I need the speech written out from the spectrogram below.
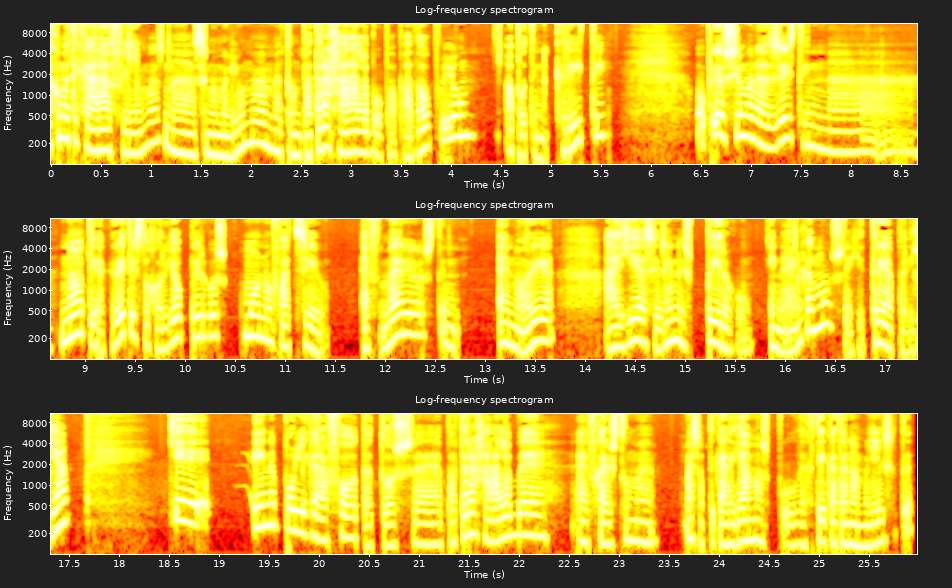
Έχουμε τη χαρά φίλοι μας να συνομιλούμε με τον πατέρα Χαράλαμπο Παπαδόπουλο από την Κρήτη ο οποίος σήμερα ζει στην νότια Κρήτη στο χωριό Πύργος Μονοφατσίου. Εφημέριος στην ενορία Αγίας Ειρήνης Πύργου. Είναι έγκαμος, έχει τρία παιδιά και είναι πολυγραφότατος. Ε, πατέρα Χαράλαμπε ευχαριστούμε μέσα από την καρδιά μας που δεχτήκατε να μιλήσετε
